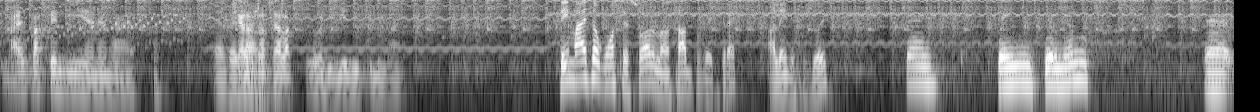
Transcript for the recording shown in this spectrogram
mais bacaninha, né? Na época. É Que era verdade. já tela colorida e tudo mais. Tem mais algum acessório lançado pro Vectrex, além desses dois? Tem. Tem pelo menos é,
